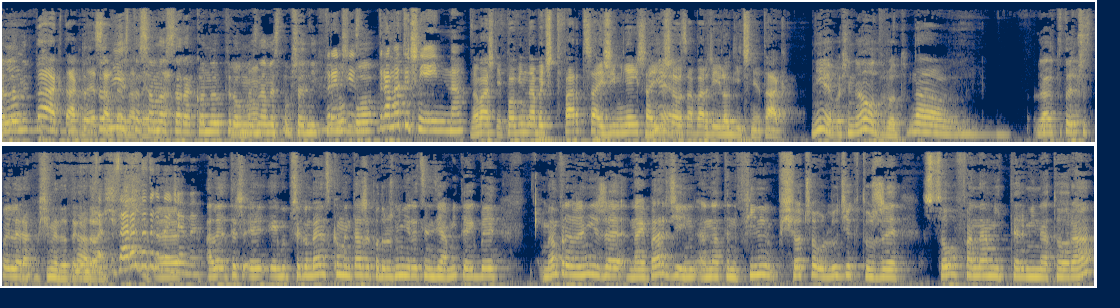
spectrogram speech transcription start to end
Ale tak, tak, to, no jest to nie jest ta sama Sarah Connor, którą my znamy z poprzednich Wręcz filmów, jest bo dramatycznie inna. No właśnie, powinna być twardsza i zimniejsza i Nie. myśląca bardziej logicznie, tak. nie, właśnie na odwrót. No, Ale to też przy spoilerach musimy do tego No, dojść. Zaraz do tego E, dojdziemy. Ale też e, jakby przeglądając komentarze pod różnymi recenzjami, to jakby mam wrażenie, że najbardziej na ten film psioczą ludzie, którzy są fanami Terminatora,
